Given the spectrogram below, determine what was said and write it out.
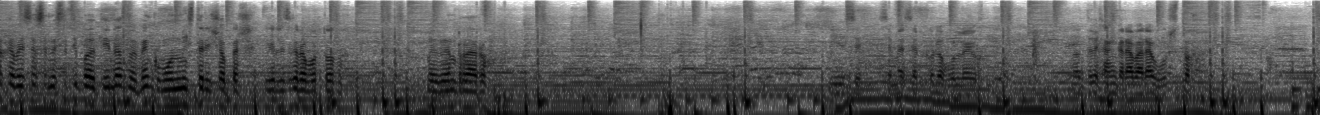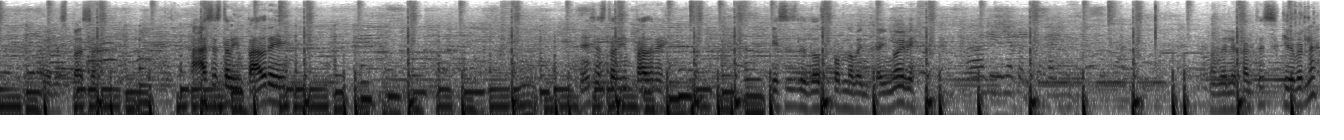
Siento que a veces en este tipo de tiendas me ven como un mystery shopper. Yo les grabo todo. Me ven raro. Y ese, se me acercó luego luego. No te dejan grabar a gusto. ¿Qué les pasa? Ah, esa está bien padre. Esa está bien padre. Y esa es de 2 por 99. Ah, elefantes, ¿quiere verla?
